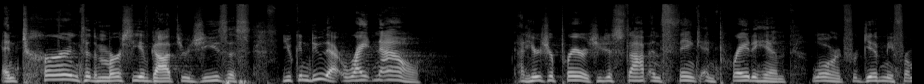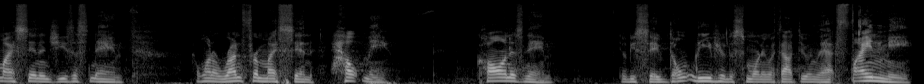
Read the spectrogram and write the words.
and turn to the mercy of God through Jesus, you can do that right now. God hears your prayers. You just stop and think and pray to Him Lord, forgive me for my sin in Jesus' name. I want to run from my sin. Help me. Call on His name. You'll be saved. Don't leave here this morning without doing that. Find me.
